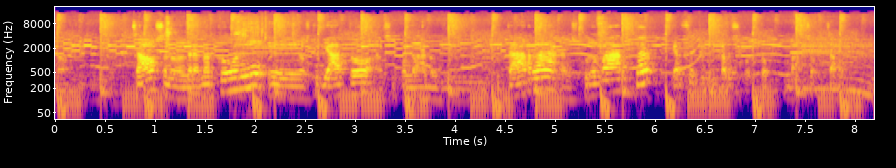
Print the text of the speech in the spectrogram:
No. Ciao, sono Andrea Marconi e ho studiato al secondo anno di chitarra alla School of Art. Grazie a tutti per l'ascolto. Un bacio, ciao.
